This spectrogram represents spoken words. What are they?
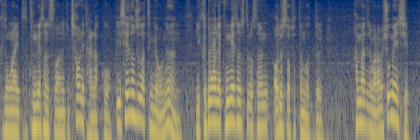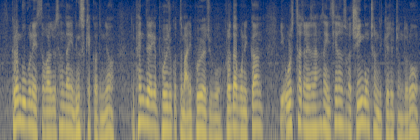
그동안에 있어서 국내 선수와는 좀 차원이 달랐고 이 세 선수 같은 경우는 이 그동안의 국내 선수들로서는 얻을 수 없었던 것들 한마디로 말하면 쇼맨십 그런 부분에 있어가지고 상당히 능숙했거든요. 또 팬들에게 보여줄 것도 많이 보여주고 그러다 보니까 이 올스타전에서는 항상 이 세 선수가 주인공처럼 느껴질 정도로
